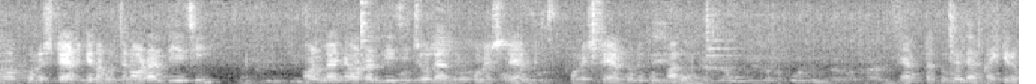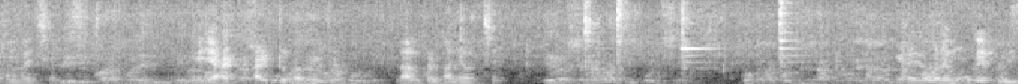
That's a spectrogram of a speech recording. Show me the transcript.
আমার ফোনের স্ট্যান্ড কেনা হচ্ছে না। অর্ডার দিয়েছি। অনলাইনে অর্ডার দিয়েছি, চলে আসবে ফোনের স্ট্যান্ড ফোনের স্ট্যান্ড হলে খুব ভালো। একটা তুলে দেখাই কীরকম হয়েছে। এই আরেকটু এই লাল করে ভালো হচ্ছে। এটাকে বলে মুগের পুরি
